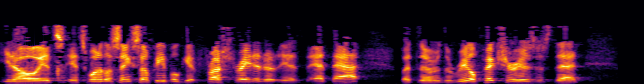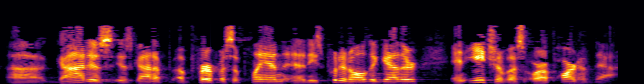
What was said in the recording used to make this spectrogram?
you know, it's, it's one of those things, some people get frustrated at, at that, but the, the real picture is, is that uh, God has is got a, a purpose, a plan, and He's put it all together, and each of us are a part of that.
